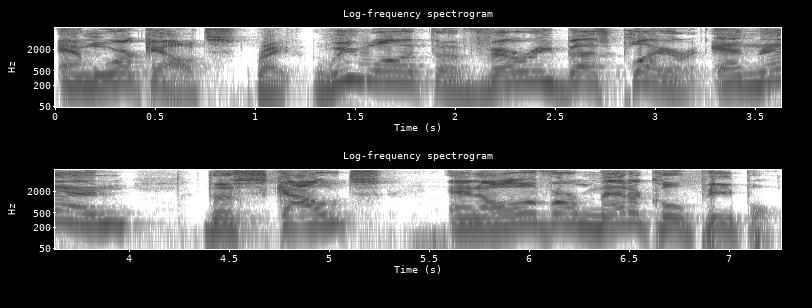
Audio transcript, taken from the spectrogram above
and workouts. Right. We want the very best player. And then the scouts and all of our medical people.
